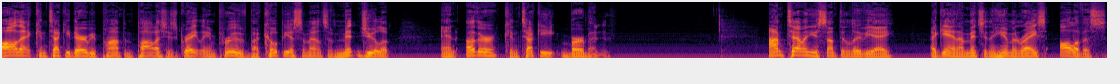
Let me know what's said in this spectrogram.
all that Kentucky Derby pomp and polish is greatly improved by copious amounts of mint julep and other Kentucky bourbon. I'm telling you something, Louvier. Again, I mentioned the human race. All of us.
